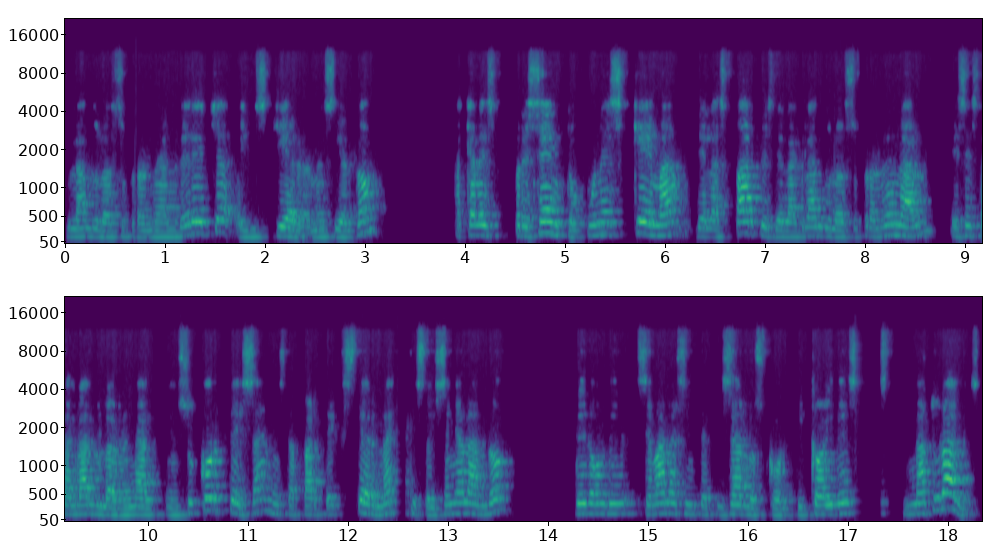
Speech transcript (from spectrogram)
Glándula suprarrenal derecha e izquierda, ¿no es cierto? Acá les presento un esquema de las partes de la glándula suprarrenal. Es esta glándula renal en su corteza, en esta parte externa que estoy señalando de donde se van a sintetizar los corticoides naturales.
